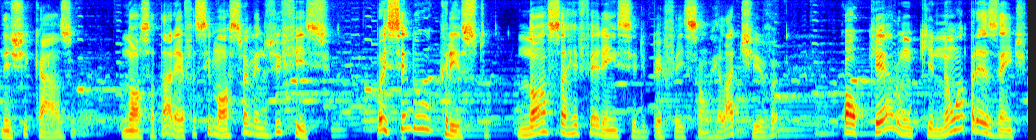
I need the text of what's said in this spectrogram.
Neste caso, nossa tarefa se mostra menos difícil, pois, sendo o Cristo nossa referência de perfeição relativa, qualquer um que não apresente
